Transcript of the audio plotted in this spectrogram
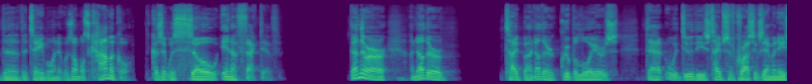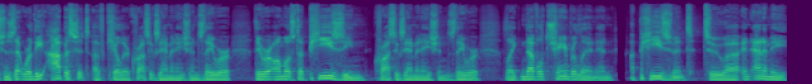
the, the table, and it was almost comical because it was so ineffective. Then there are another type, another group of lawyers that would do these types of cross examinations that were the opposite of killer cross examinations. They were they were almost appeasing cross examinations. They were like Neville Chamberlain and appeasement to uh, an enemy,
